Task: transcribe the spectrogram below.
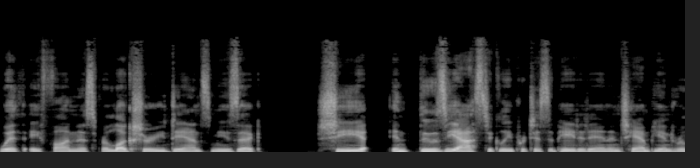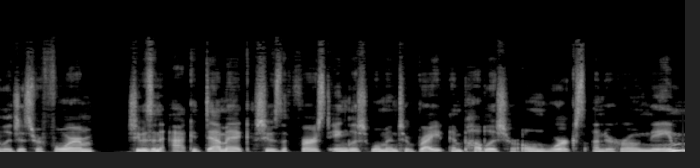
with a fondness for luxury, dance, music. She enthusiastically participated in and championed religious reform. She was an academic. She was the first English woman to write and publish her own works under her own name.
